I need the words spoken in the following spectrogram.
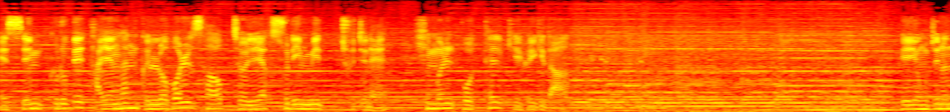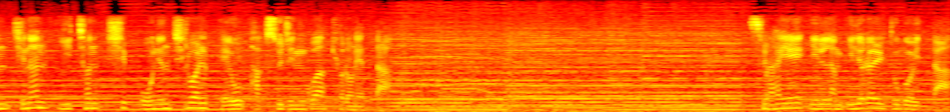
SM그룹의 다양한 글로벌 사업 전략 수립 및 추진에 힘을 보탤 계획이다. 배용진은 지난 2015년 7월 배우 박수진과 결혼했다. 슬하의 일남일녀를 두고 있다.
